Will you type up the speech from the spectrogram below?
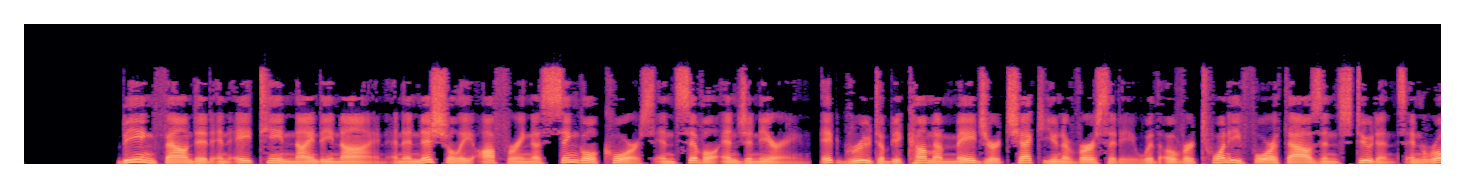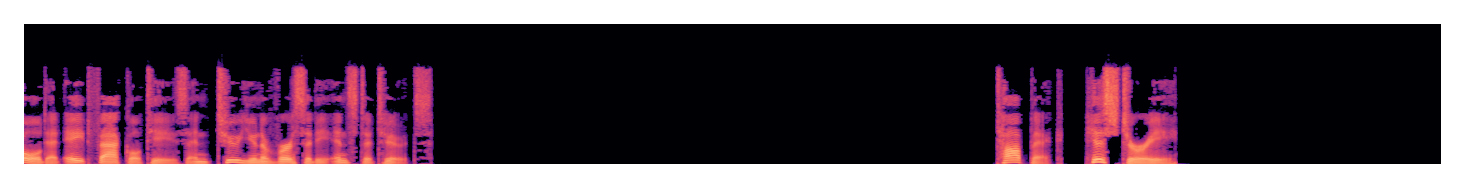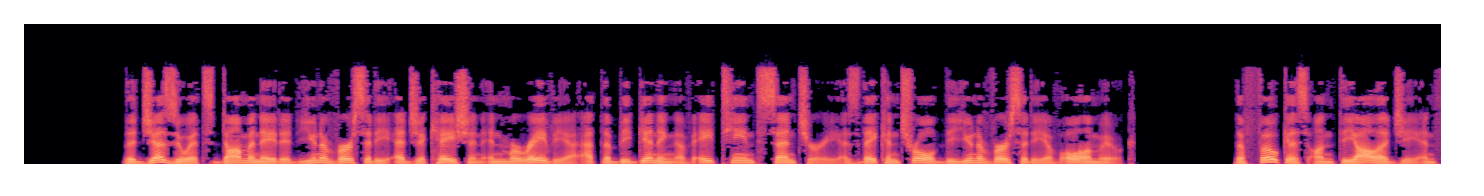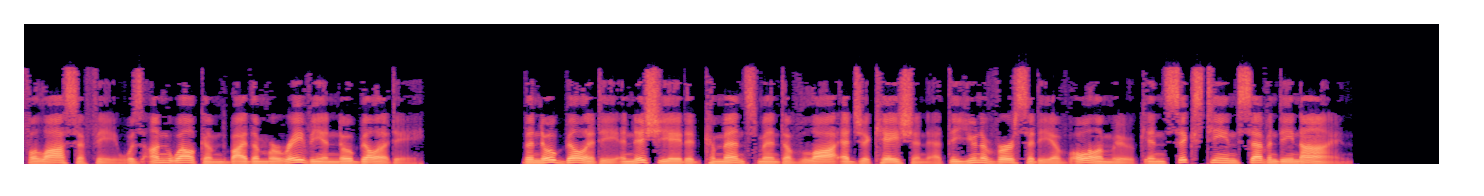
Being founded in 1899 and initially offering a single course in civil engineering, it grew to become a major Czech university with over 24,000 students enrolled at eight faculties and two university institutes. History The Jesuits dominated university education in Moravia at the beginning of 18th century as they controlled the University of Olomouc. The focus on theology and philosophy was unwelcomed by the Moravian nobility. The nobility initiated commencement of law education at the University of Olomouc in 1679.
